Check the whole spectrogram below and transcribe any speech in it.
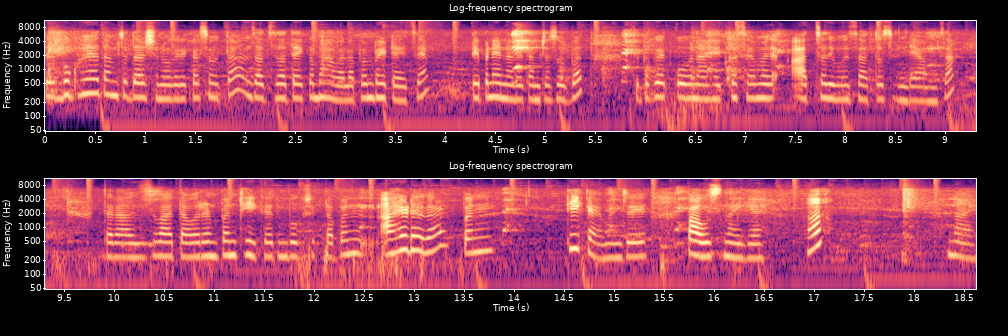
तर बघूयात आमचं दर्शन वगैरे कसं होतं. जाता जाता एका भावाला पण भेटायचं आहे ते पण येणार आहेत आमच्यासोबत. तर बघूयात कोण आहेत कसं म्हणजे आजचा दिवस जातो संडे आमचा. तर आज वातावरण पण ठीक आहे तुम्ही बघू शकता. पण आहे ढगाळ पण ठीक आहे. म्हणजे पाऊस नाही आहे हां? नाही.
